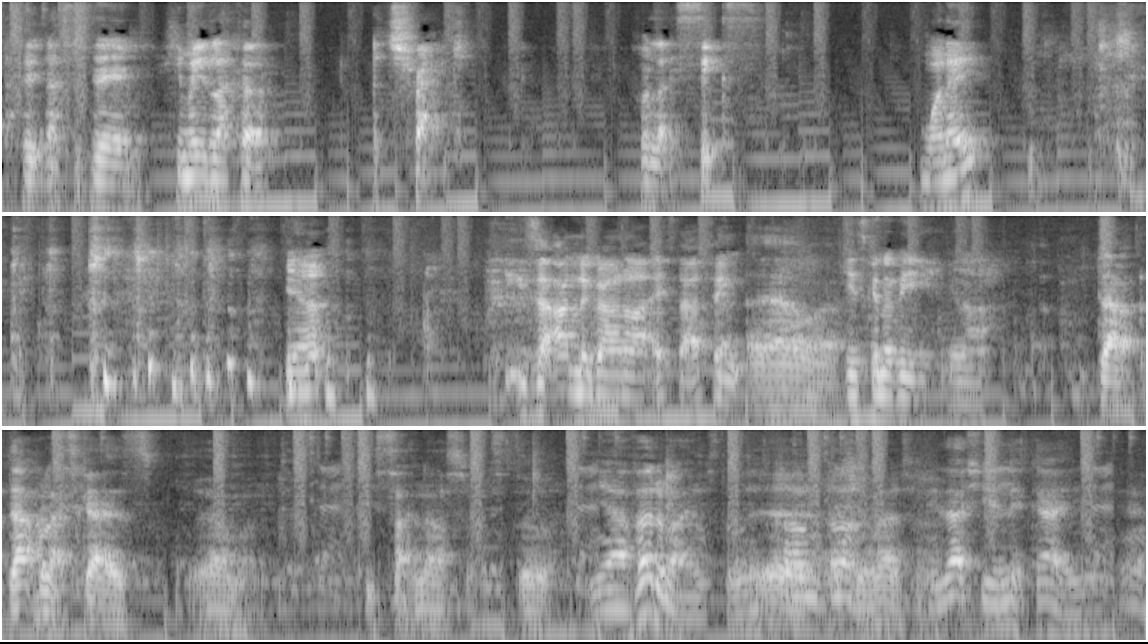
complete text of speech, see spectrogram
I think that's his name. He made like a a track for like six one eight. yeah. He's an underground artist that I think Yeah, he's gonna be, you know. That that black guy is, yeah, man. He's something else, man. Still, Yeah, I've heard about him still. Yeah, Calm that's down. actually mad, man. He's actually a lit guy. Yeah.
